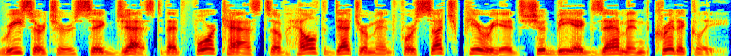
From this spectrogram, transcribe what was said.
Researchers suggest that forecasts of health detriment for such periods should be examined critically.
